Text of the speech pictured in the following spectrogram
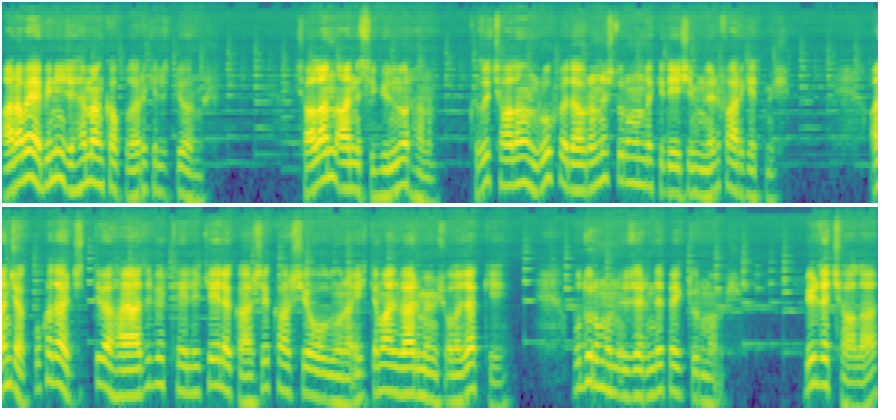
Arabaya binince hemen kapıları kilitliyormuş. Çağla'nın annesi Gülnur Hanım, kızı Çağla'nın ruh ve davranış durumundaki değişimleri fark etmiş. Ancak bu kadar ciddi ve hayati bir tehlikeyle karşı karşıya olduğuna ihtimal vermemiş olacak ki, bu durumun üzerinde pek durmamış. Bir de Çağla,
